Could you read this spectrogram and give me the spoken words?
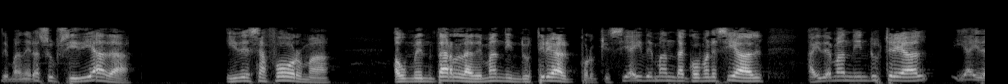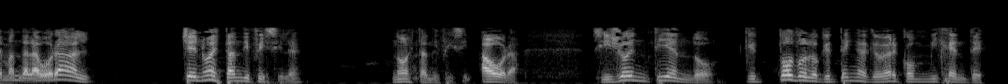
de manera subsidiada y de esa forma aumentar la demanda industrial, porque si hay demanda comercial, hay demanda industrial y hay demanda laboral. Che, no es tan difícil, ¿eh? No es tan difícil. Ahora, si yo entiendo que todo lo que tenga que ver con mi gente,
